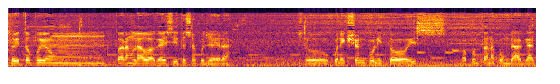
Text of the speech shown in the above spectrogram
so ito po yung parang lawa guys dito sa Pujaira. So connection po nito is papunta na pong dagat.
